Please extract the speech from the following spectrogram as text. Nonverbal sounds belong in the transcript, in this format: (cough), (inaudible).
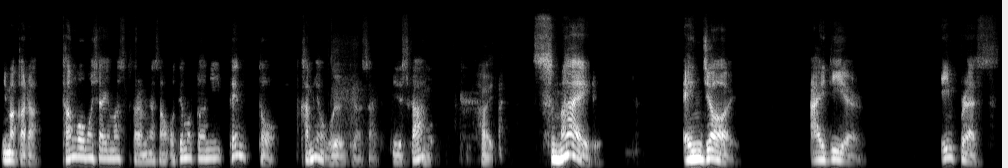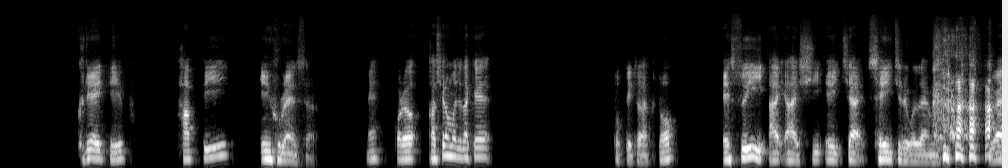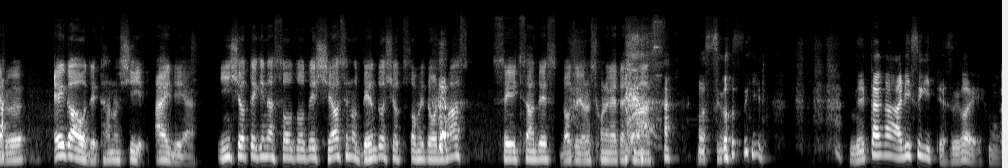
今から単語を申し上げますから、皆さんお手元にペンと紙をご用意ください。いいですか？はいスマイル、enjoy, idea, impress, creative, happy, influencer。ね、これを頭文字だけ取っていただくと、SEIICHI、聖一でございます。いわゆる笑顔で楽しいアイデア、印象的な想像で幸せの伝道師を務めております。誠一さんです。どうぞよろしくお願いいたします。(laughs) もうすごすぎるネタがありすぎてすごいもう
